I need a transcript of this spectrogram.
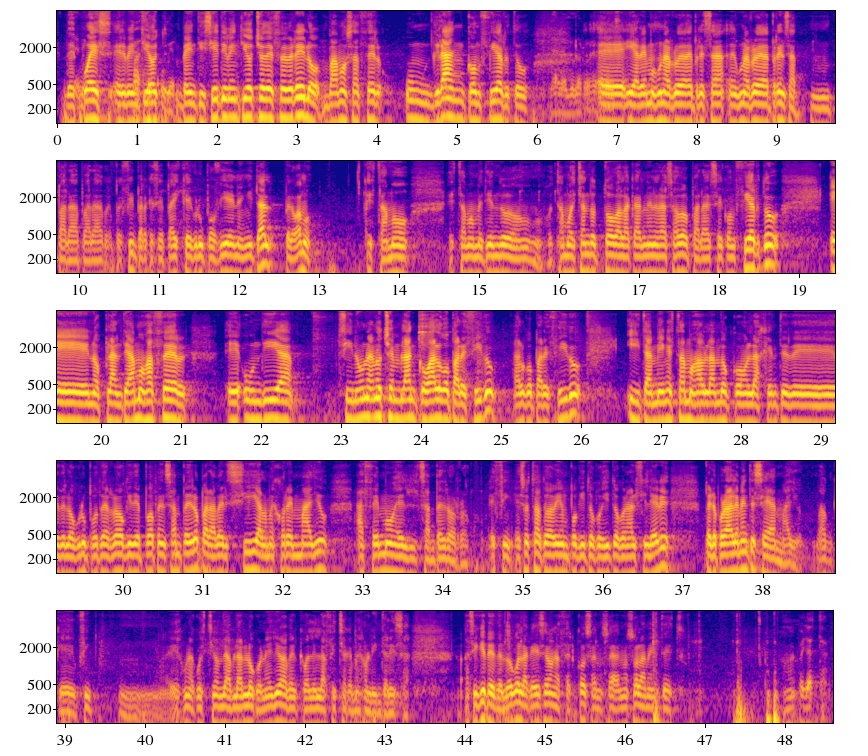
Después, el 28, 27 y 28 de febrero, vamos a hacer un gran concierto eh, y haremos una rueda de prensa, una rueda de prensa mm, para, para, fin, para que sepáis qué grupos vienen y tal, pero vamos, estamos estamos metiendo, estamos echando toda la carne en el asador para ese concierto. Eh, nos planteamos hacer eh, un día, si no una noche en blanco, algo parecido, algo parecido. Y también estamos hablando con la gente de, los grupos de rock y de pop en San Pedro para ver si a lo mejor en mayo hacemos el San Pedro Rock. En fin, eso está todavía un poquito cogito con alfileres, pero probablemente sea en mayo, aunque, en fin, mm, es una cuestión de hablarlo con ellos a ver cuál es la fecha que mejor les interesa. Así que desde luego en la calle se van a hacer cosas, o sea, no solamente esto. Pues ya está.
